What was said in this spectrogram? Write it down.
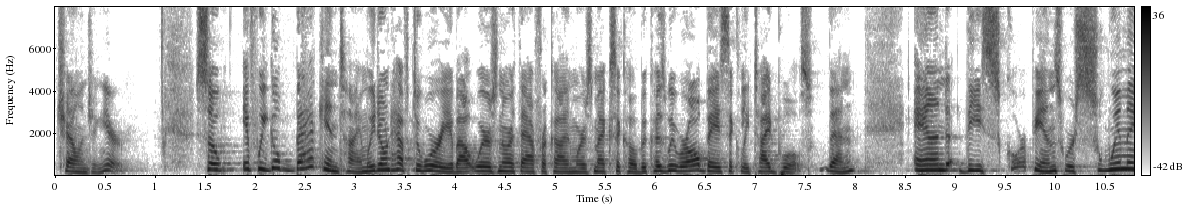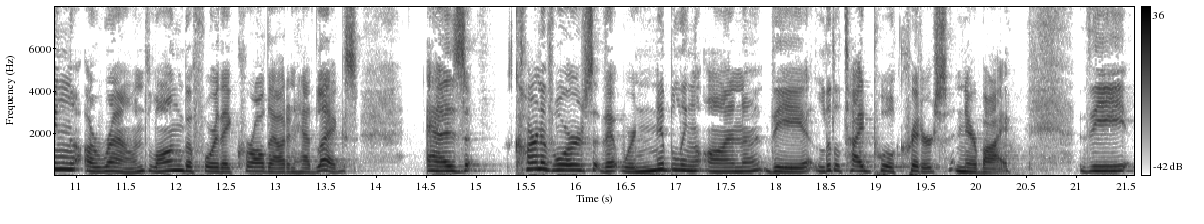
challenging year. So, if we go back in time, we don't have to worry about where's North Africa and where's Mexico because we were all basically tide pools then. And the scorpions were swimming around long before they crawled out and had legs as carnivores that were nibbling on the little tide pool critters nearby. The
